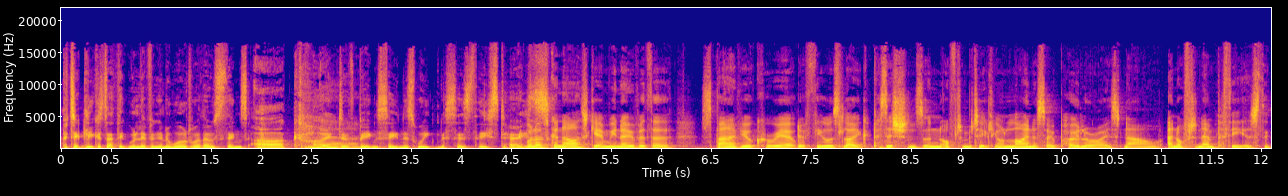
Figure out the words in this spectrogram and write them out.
particularly because I think we're living in a world where those things are kind yeah. of being seen as weaknesses these days. Well, I was going to ask you, I mean, over the span of your career, it feels like positions, and often particularly online, are so polarised now, and often empathy is the,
